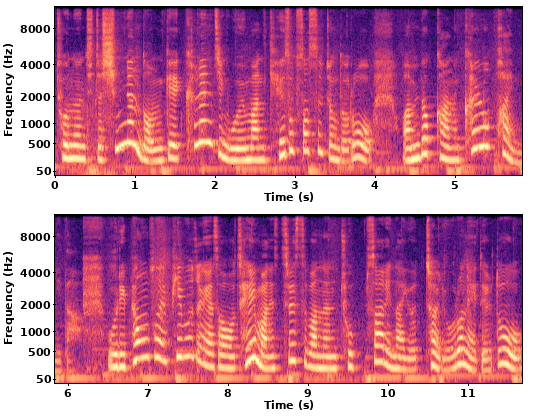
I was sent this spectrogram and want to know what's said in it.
저는 진짜 10년 넘게 클렌징 오일만 계속 썼을 정도로 완벽한 클오파입니다. 우리 평소에 피부 중에서 제일 많이 스트레스 받는 좁쌀이나 요철 이런 애들도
